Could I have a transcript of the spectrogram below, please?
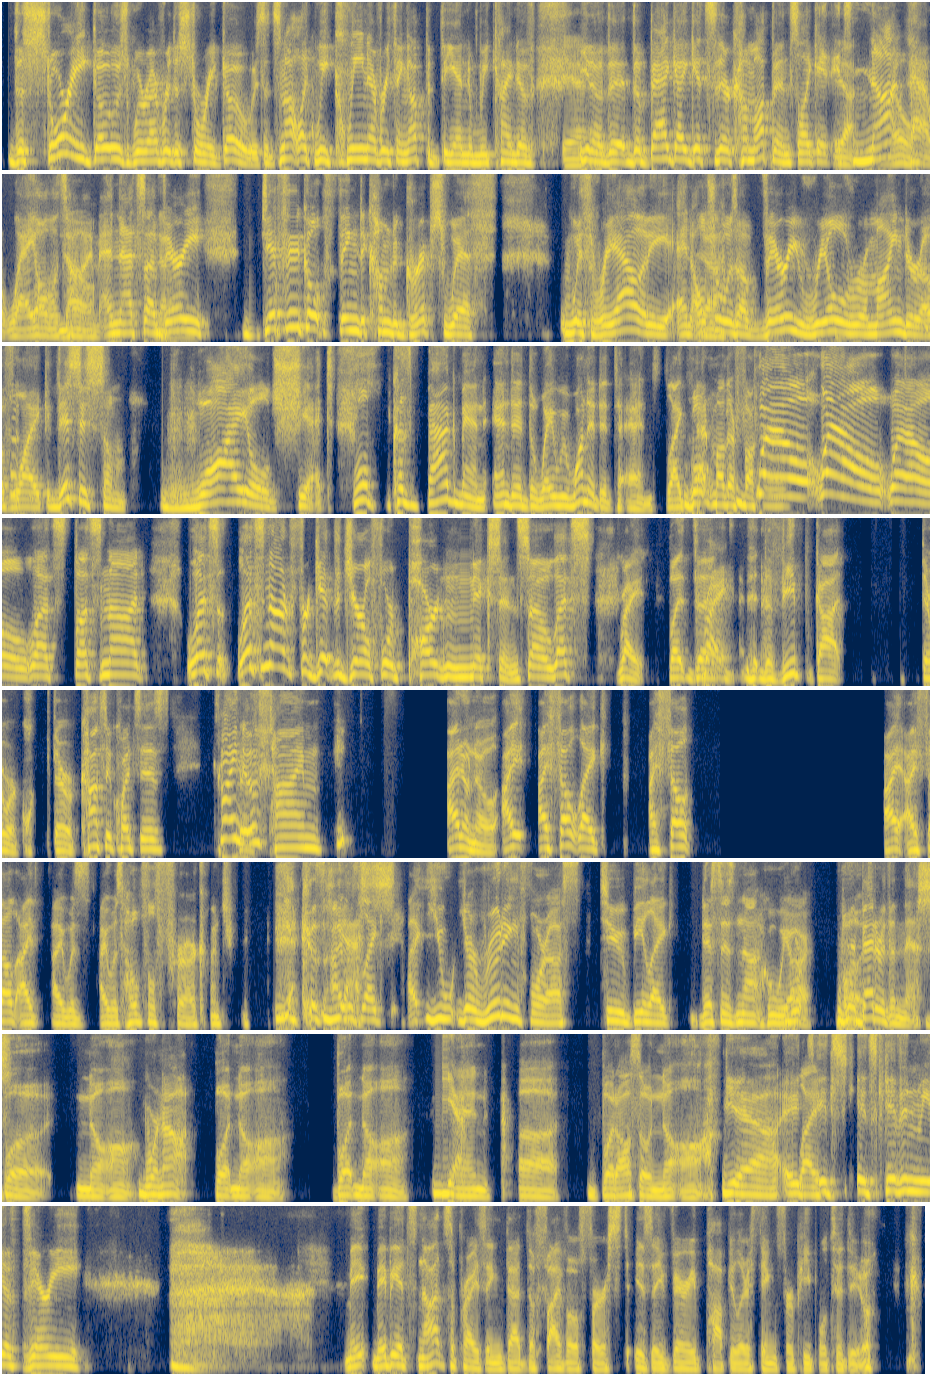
the story goes wherever the story goes it's not like we clean everything up at the end and we kind of Yeah. you know the the bad guy gets their comeuppance like it, it's Yeah. not No. that way all the No. time and that's a No. very difficult thing to come to grips with with reality and ultra Yeah. was a very real reminder of like this is some wild shit Well, because Bagman ended the way we wanted it to end. Like that motherfucker. well well well let's let's not let's let's not forget that gerald ford pardoned nixon so let's right. But the, Right. the the Veep got there were there were consequences. kind of time. I don't know. I I felt like I felt I I felt I I was I was hopeful for our country because I was like uh, you you're rooting for us to be like this is not who we We're- are. we're better than this. But no, we're not. But no, but no, yeah. And uh, but also no. yeah it's Like- it's it's given me a very May- Maybe it's not surprising that the 501st is a very popular thing for people to do.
